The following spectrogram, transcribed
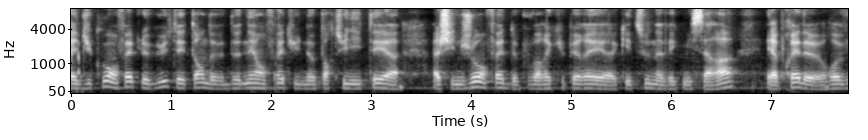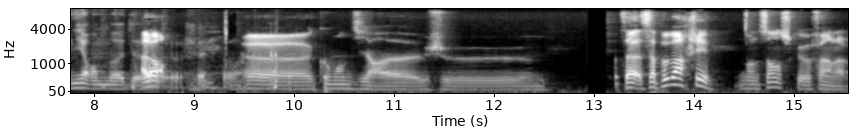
Et du coup, en fait, le but étant de donner en fait une opportunité à, à Shinjo en fait de pouvoir récupérer euh, Kitsune avec Misara et après de revenir en mode Alors. Euh, comment dire, euh, je... Ça, ça peut marcher, dans le sens que, enfin,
